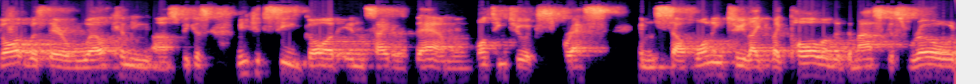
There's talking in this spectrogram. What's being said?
God was there welcoming us because we could see God inside of them, wanting to express himself, wanting to, like, like Paul on the Damascus Road,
